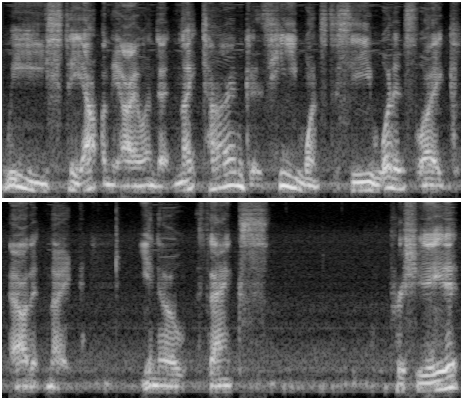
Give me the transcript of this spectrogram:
we stay out on the island at nighttime because he wants to see what it's like out at night. You know, thanks. Appreciate it.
